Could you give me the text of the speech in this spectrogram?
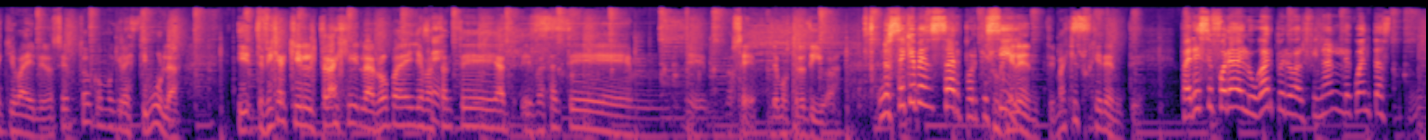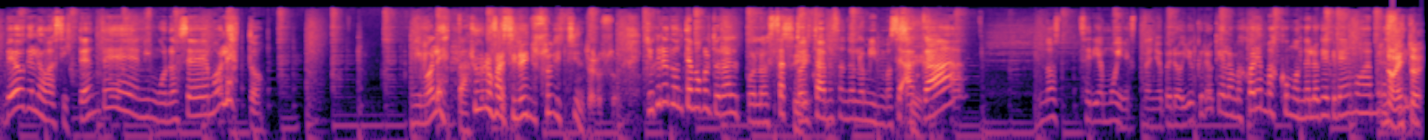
a que baile, ¿no es cierto? Como que la estimula. Y te fijas que el traje, la ropa de ella es Sí. bastante, es bastante, mm, eh, no sé, demostrativa. No sé qué pensar, porque sí, Sugerente, más que sugerente. parece fuera de lugar, pero al final de cuentas veo que los asistentes ninguno se ve molesto. Ni molesta. Yo creo que los brasileños son distintos a nosotros. Yo creo que es un tema cultural, por lo exacto, Sí. estaba pensando en lo mismo. O sea, Sí. acá no sería muy extraño, pero yo creo que a lo mejor es más común de lo que creemos en Brasil. No, esto,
